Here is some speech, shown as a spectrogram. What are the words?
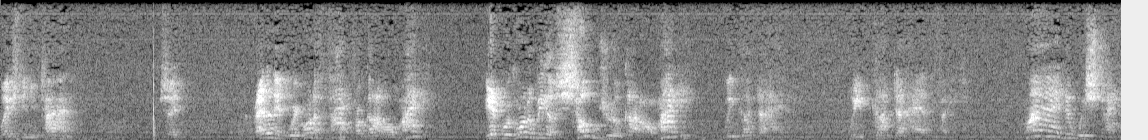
wasting your time. See? Rather if we're going to fight for God Almighty, if we're going to be a soldier of God Almighty, we've got to have. We've got to have faith. Why do we stand?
